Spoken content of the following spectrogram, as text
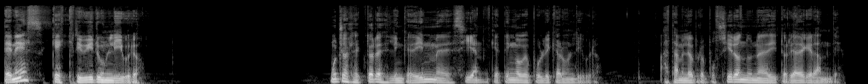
Tenés que escribir un libro. Muchos lectores de LinkedIn me decían que tengo que publicar un libro. Hasta me lo propusieron de una editorial grande.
